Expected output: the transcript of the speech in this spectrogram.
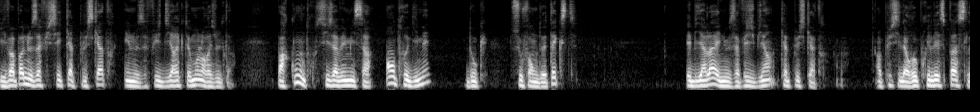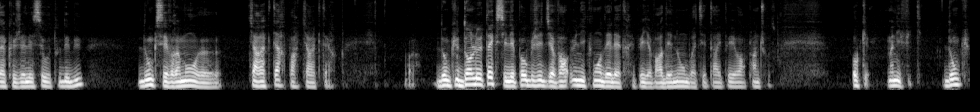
Il ne va pas nous afficher 4 plus 4, il nous affiche directement le résultat. Par contre, si j'avais mis ça entre guillemets, donc sous forme de texte, et eh bien là, il nous affiche bien 4 plus 4. En plus, il a repris l'espace là que j'ai laissé au tout début. Donc, c'est vraiment euh, caractère par caractère. Donc, dans le texte, il n'est pas obligé d'y avoir uniquement des lettres. Il peut y avoir des nombres, etc. Il peut y avoir plein de choses. Ok, magnifique. Donc,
